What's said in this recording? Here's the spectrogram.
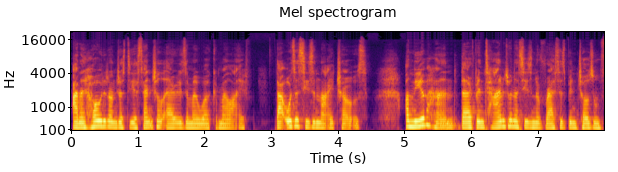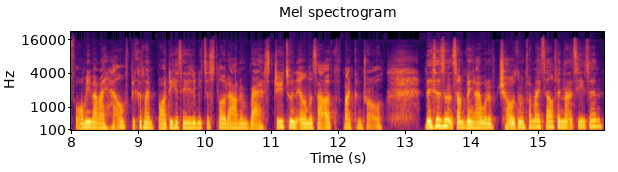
and I honed in on just the essential areas in my work and my life. That was a season that I chose. On the other hand, there have been times when a season of rest has been chosen for me by my health because my body has needed me to slow down and rest due to an illness out of my control. This isn't something I would have chosen for myself in that season,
